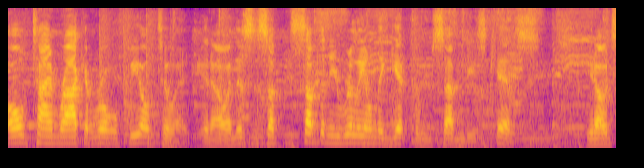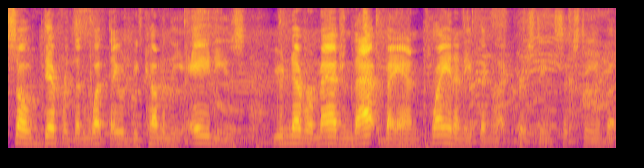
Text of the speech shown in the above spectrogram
old time rock and roll feel to it, you know. And this is some, something you really only get from '70s Kiss. You know, it's so different than what they would become in the '80s. You'd never imagine that band playing anything like Christine 16. But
